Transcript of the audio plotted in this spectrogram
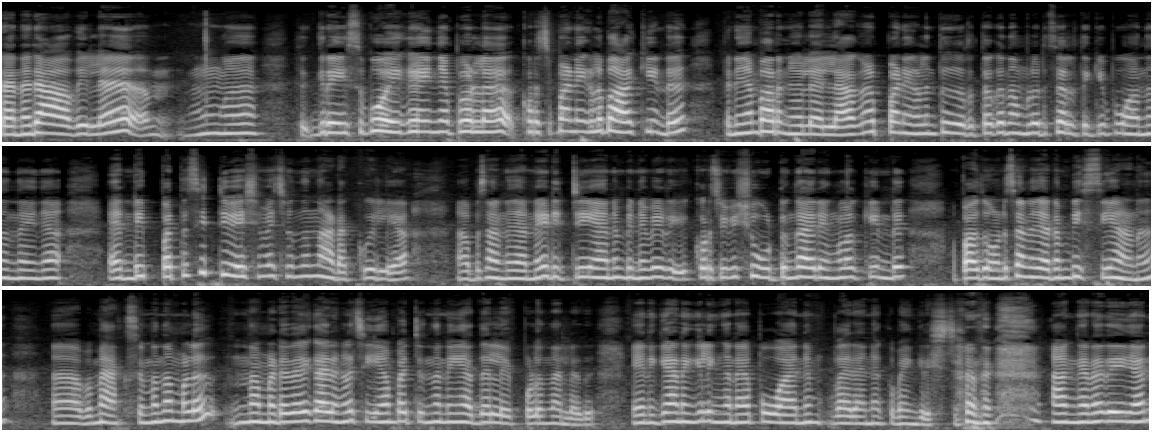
കാരണം രാവിലെ ഗ്രേസ് പോയി കഴിഞ്ഞപ്പോൾ ഉള്ള കുറച്ച് പണികൾ ബാക്കിയുണ്ട്. പിന്നെ ഞാൻ പറഞ്ഞല്ലോ എല്ലാ പണികളും തീർത്തൊക്കെ നമ്മളൊരു സ്ഥലത്തേക്ക് പോകാൻ നിന്ന് കഴിഞ്ഞാൽ എന്റെ ഇപ്പോഴത്തെ സിറ്റുവേഷൻ വെച്ചൊന്നും നടക്കില്ല. അപ്പോൾ സണ്ണചേട്ടൻ എഡിറ്റ് ചെയ്യാനും പിന്നെ കുറച്ച് ഷൂട്ടും കാര്യങ്ങളൊക്കെ ഉണ്ട്. അപ്പോൾ അതുകൊണ്ട് സണ്ണചേട്ടൻ ബിസിയാണ് അപ്പോൾ മാക്സിമം നമ്മൾ നമ്മുടേതായ കാര്യങ്ങൾ ചെയ്യാൻ പറ്റുന്നുണ്ടെങ്കിൽ അതല്ലേ എപ്പോഴും നല്ലത്. എനിക്കാണെങ്കിൽ ഇങ്ങനെ പോകാനും വരാനൊക്കെ ഭയങ്കര ഇഷ്ടമാണ് അങ്ങനെ ഞാൻ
